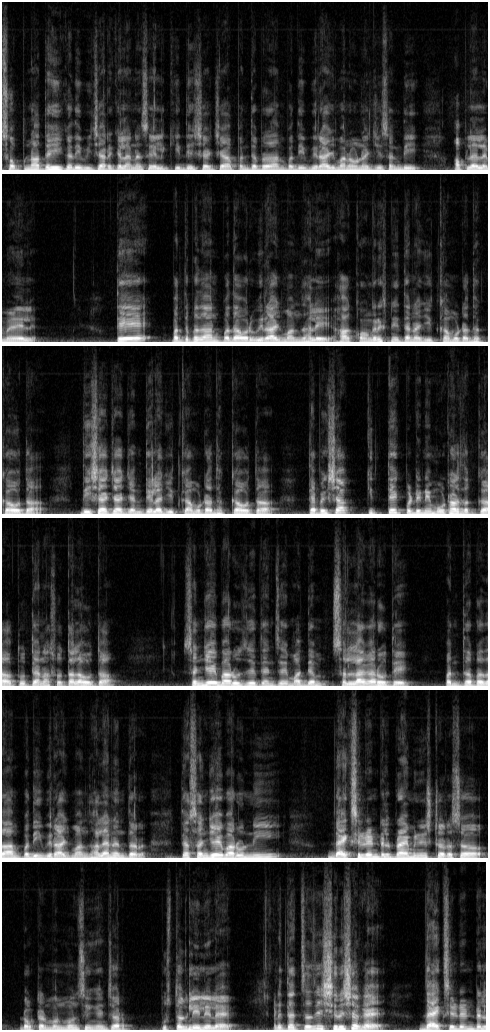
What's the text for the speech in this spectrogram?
स्वप्नातही कधी विचार केला नसेल की देशाच्या पंतप्रधानपदी विराजमान होण्याची संधी आपल्याला मिळेल? ते पंतप्रधान पदावर विराजमान झाले. हा काँग्रेस नेत्यांना जितका मोठा धक्का होता देशाच्या जनतेला जितका मोठा धक्का होता त्यापेक्षा कित्येक पटीने मोठा धक्का तो त्यांना स्वतःला होता. संजय बारूजे त्यांचे माध्यम सल्लागार होते. पंतप्रधानपदी विराजमान झाल्यानंतर त्या संजय बारूंनी द ॲक्सिडेंटल प्राईम मिनिस्टर असं डॉक्टर मनमोहन सिंग यांच्यावर पुस्तक लिहिलेलं आहे. आणि त्याचं जे शीर्षक आहे द ॲक्सिडेंटल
